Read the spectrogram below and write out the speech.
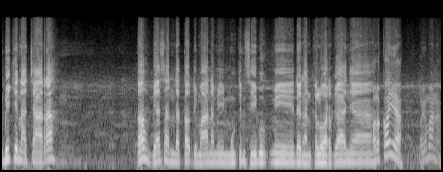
bikin acara toh biasa ndak tahu di mana mi. Mungkin sibuk mi dengan keluarganya. Kalau kau ya, bagaimana?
